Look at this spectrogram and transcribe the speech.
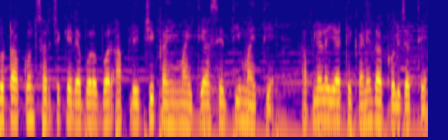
तो टाकून सर्च केल्याबरोबर आपली जी काही माहिती असेल ती माहिती आपल्याला या ठिकाणी दाखवली जाते.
